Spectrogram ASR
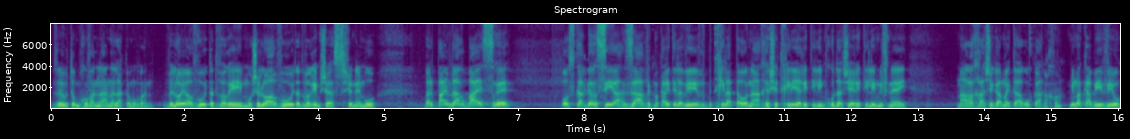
זה יותר מכוון להנהלה כמובן, ולא יאהבו את הדברים, או שלא אהבו את הדברים ש... שנאמרו. ב-2014 אוסקר גרסיה עזב את מכבי תל אביב בתחילת העונה אחרי שהתחיל ירי טילים, חודש ירי טילים לפני מערכה שגם הייתה ארוכה. נכון. מי מכבי הביאו?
